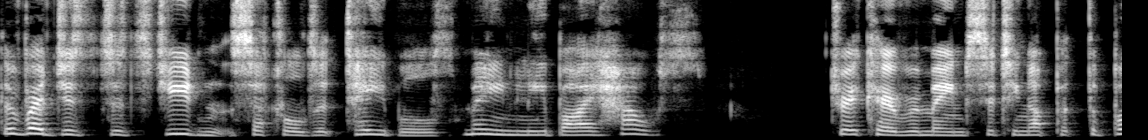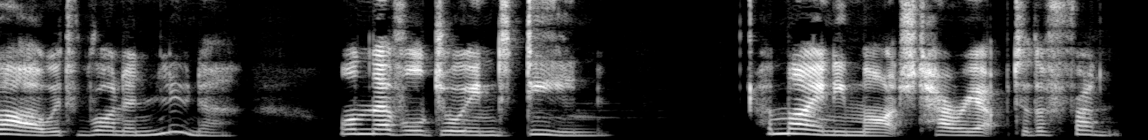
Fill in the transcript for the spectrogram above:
the registered students settled at tables, mainly by house. Draco remained sitting up at the bar with Ron and Luna, while Neville joined Dean. Hermione marched Harry up to the front.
